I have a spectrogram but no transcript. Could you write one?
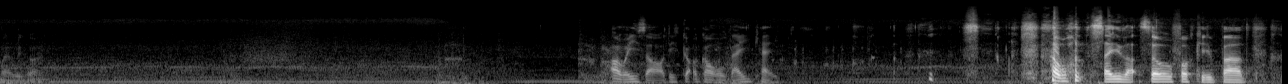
Where are we going? Oh, he's hard. He's got a gold AK. I want to say that so fucking bad.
